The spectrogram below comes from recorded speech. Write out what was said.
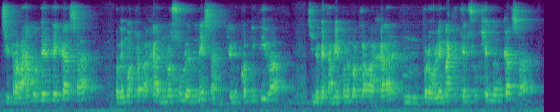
si trabajamos desde casa, podemos trabajar no solo en mesas, funciones cognitivas, sino que también podemos trabajar problemas que estén surgiendo en casa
